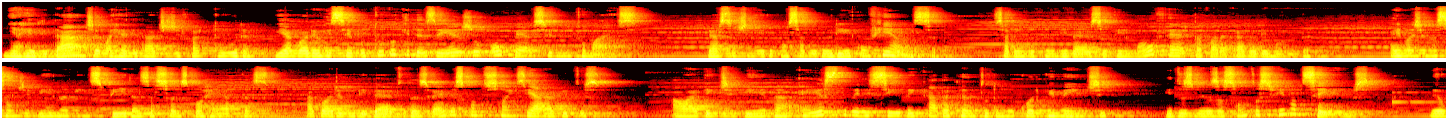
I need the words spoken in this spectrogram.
Minha realidade é uma realidade de fartura e agora eu recebo tudo o que desejo ou peço e muito mais. Gasto dinheiro com sabedoria e confiança, sabendo que o universo tem uma oferta para cada demanda. A imaginação divina me inspira as ações corretas. Agora eu me liberto das velhas condições e hábitos a ordem divina é estabelecida em cada canto do meu corpo e mente e dos meus assuntos financeiros. Meu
